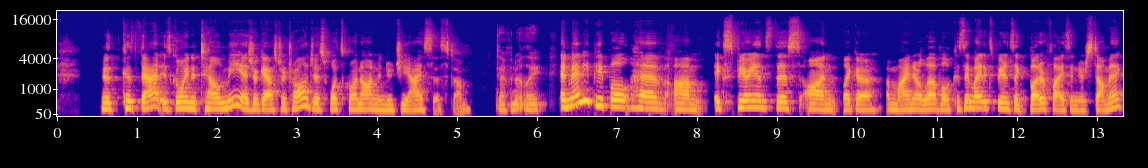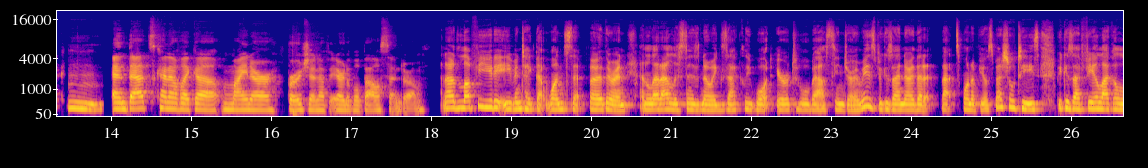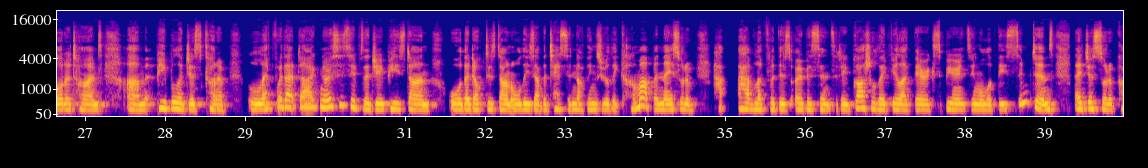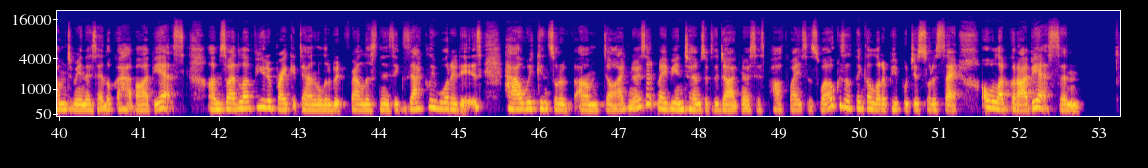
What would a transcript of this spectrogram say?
You know, because that is going to tell me as your gastroenterologist what's going on in your GI system. Definitely. And many people have um, experienced this on like a, a minor level because they might experience like butterflies in your stomach. Mm. And that's kind of like a minor version of irritable bowel syndrome. And I'd love for you to even take that one step further and, and let our listeners know exactly what irritable bowel syndrome is, because I know that that's one of your specialties. Because I feel like a lot of times um, people are just kind of left with that diagnosis if the GP's done or the doctor's done all these other tests and nothing's really come up, and they sort of ha- have left with this oversensitive gut, or they feel like they're experiencing all of these symptoms. They just sort of come to me and they say, "Look, I have IBS." Um, so I'd love for you to break it down a little bit for our listeners exactly what it is, how we can sort of um, diagnose it, maybe in terms terms of the diagnosis pathways as well? Because I think a lot of people just sort of say, oh, well, I've got IBS and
